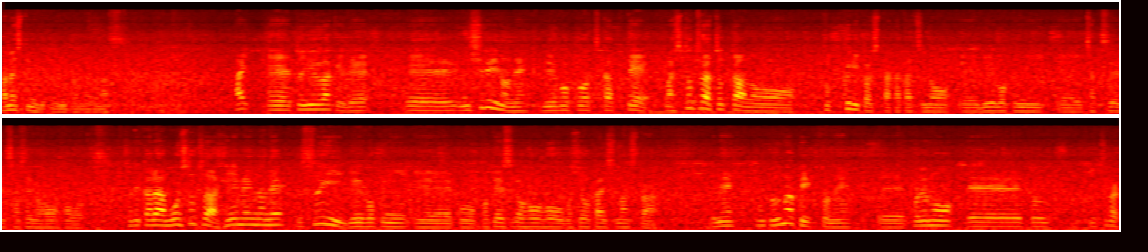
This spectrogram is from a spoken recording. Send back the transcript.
試してみるといいと思います。はい、えー、というわけで、えー、2種類のね流木を使って、まあ、1つはちょっとあのとっくりとした形の、え流木に、え着生させる方法。それからもう1つは平面のね薄い流木に、えこう固定する方法をご紹介しました。でね、本当うまくいくとね、えー、これも、えーと、いつだっ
